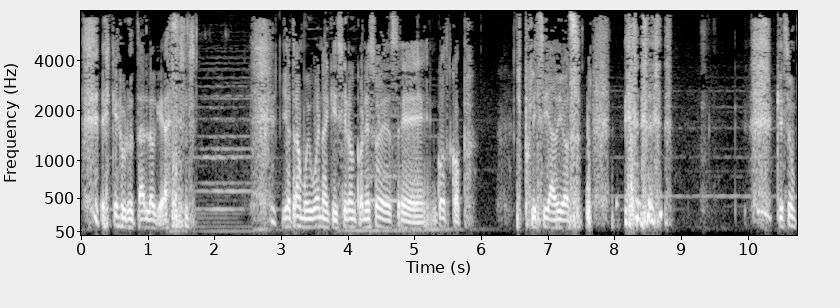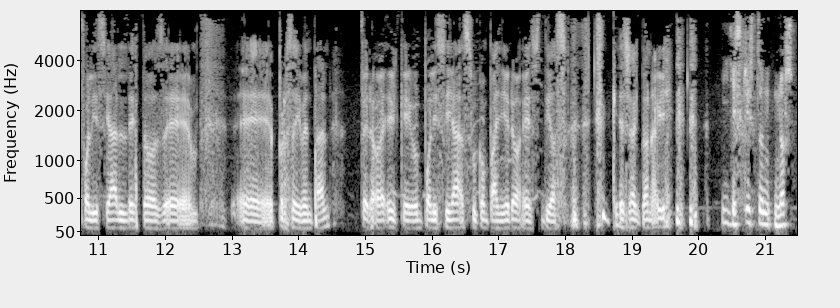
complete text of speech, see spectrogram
es que es brutal lo que hacen. Y otra muy buena que hicieron con eso es eh, God Cop, el policía Dios. que es un policial de estos eh, eh, procedimental, pero el que un policía, su compañero es Dios, que es Jack Donaghy. Y es que esto no es...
